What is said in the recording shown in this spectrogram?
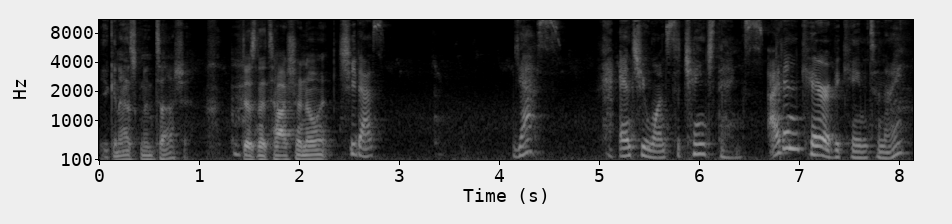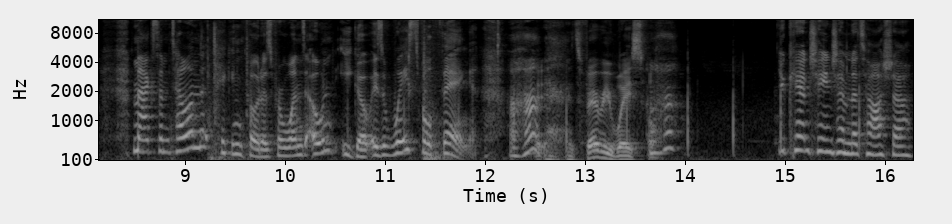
You can ask Natasha. Does Natasha know it? She does. Yes. And she wants to change things. I didn't care if he came tonight. Maxim, tell him that taking photos for one's own ego is a wasteful thing. Uh huh. It's very wasteful. Uh huh. You can't change him, Natasha.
